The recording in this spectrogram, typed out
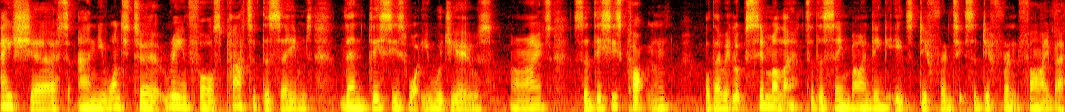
a shirt and you wanted to reinforce part of the seams then this is what you would use all right so this is cotton although it looks similar to the seam binding it's different. It's a different fibre.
